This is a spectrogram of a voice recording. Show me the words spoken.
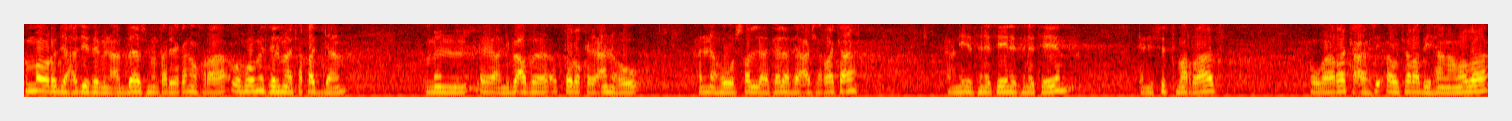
ثم ورد حديث ابن عباس من طريق أخرى وهو مثل ما تقدم من يعني بعض الطرق عنه أنه صلى ثلاثة عشر ركعة يعني اثنتين اثنتين يعني ست مرات وركعة أوتر بها ما مضى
